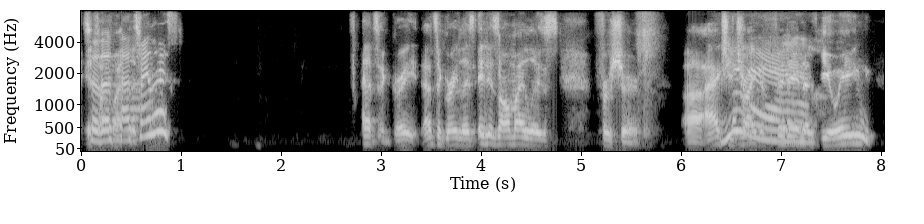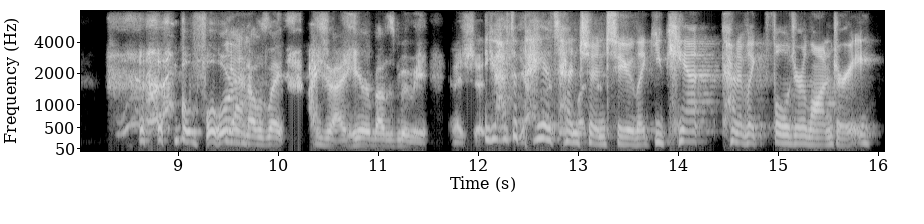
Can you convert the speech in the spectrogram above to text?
It's so that, my that's list. my list. That's a great. That's a great list. It is on my list for sure. Uh, I actually yeah. tried to fit in a viewing before, yeah. and I was like, I, I hear about this movie, and I should. You have to yeah, pay attention to like you can't kind of like fold your laundry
